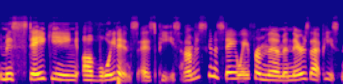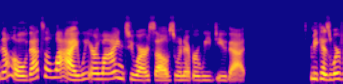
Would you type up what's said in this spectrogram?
mistaking avoidance as peace. I'm just going to stay away from them and there's that peace. No, that's a lie. We are lying to ourselves whenever we do that because we're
